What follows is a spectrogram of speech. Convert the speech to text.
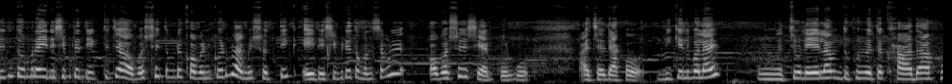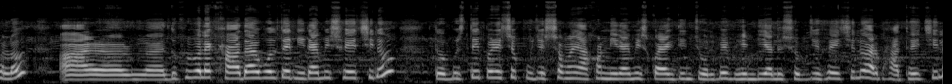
যদি তোমরা এই রেসিপিটা দেখতে চাও, অবশ্যই তোমরা কমেন্ট করবে। আমি সত্যি এই রেসিপিটা তোমাদের সঙ্গে অবশ্যই শেয়ার করব। আচ্ছা দেখো, বিকেলবেলায় চলে এলাম। দুপুরবেলা তো খাওয়া দাওয়া হলো। আর দুপুরবেলায় খাওয়া দাওয়া বলতে নিরামিষ হয়েছিল। তো বুঝতেই পেরেছ, পুজোর সময় এখন নিরামিষ কয়েকদিন চলবে। ভেন্ডি, আলু, সবজি হয়েছিল আর ভাত হয়েছিল।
